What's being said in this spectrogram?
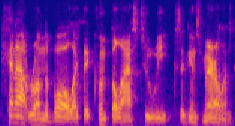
cannot run the ball like they couldn't the last two weeks against Maryland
